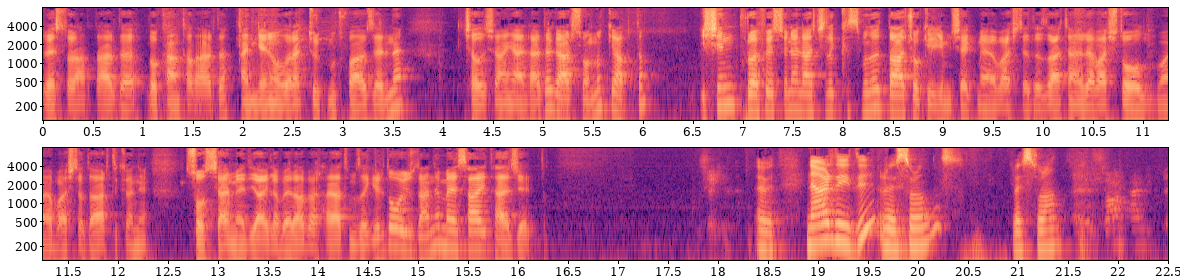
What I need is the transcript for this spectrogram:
restoranlarda, lokantalarda, hani genel olarak Türk mutfağı üzerine çalışan yerlerde garsonluk yaptım. İşin profesyonel aşçılık kısmını daha çok ilgimi çekmeye başladı. Zaten revaçta olmaya başladı artık hani sosyal medyayla beraber hayatımıza girdi. O yüzden de mesai tercih ettim. Evet. Neredeydi restoranınız? Restoran Şu an Pendik'te.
